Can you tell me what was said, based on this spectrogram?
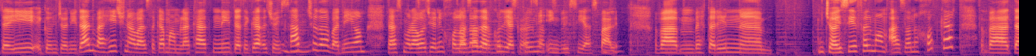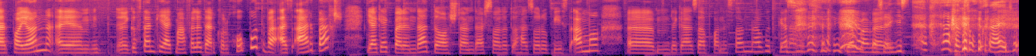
دایی گنجانیدن و هیچ نوع از دیگه مملکت نی دیگه جای ثبت شده و نی هم رسم و رواج یعنی خلاصه در کل یک فیلم انگلیسی است. بله. و بهترین جایزه فیلم هم از آن خود کرد و در پایان گفتن که یک محفل در کل خوب بود و از هر بخش یک یک برنده داشتن در سال 2020 اما دیگه از افغانستان نبود کسی بله. خوب خیر.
